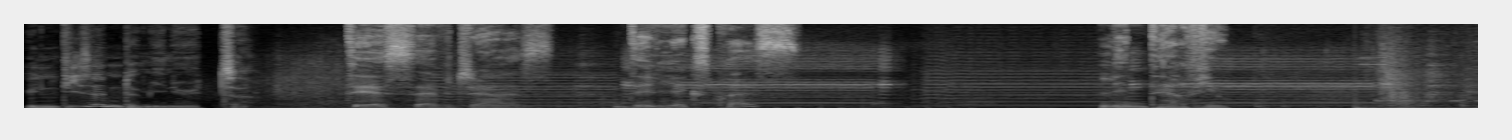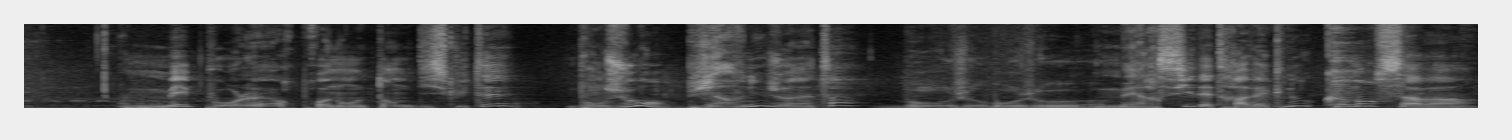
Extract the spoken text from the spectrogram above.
une dizaine de minutes. TSF Jazz, Daily Express, l'interview. Mais pour l'heure, prenons le temps de discuter. Bonjour, bienvenue Jonathan. Bonjour, bonjour. Merci d'être avec nous. Comment ça va?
